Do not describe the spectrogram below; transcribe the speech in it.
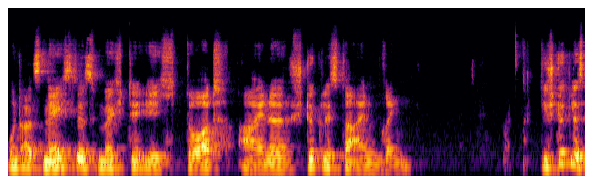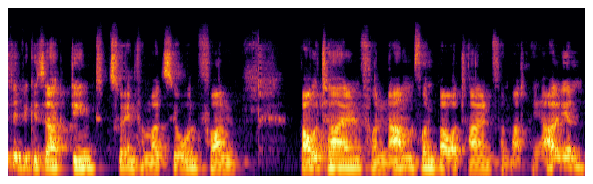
und als nächstes möchte ich dort eine Stückliste einbringen. Die Stückliste, wie gesagt, dient zur Information von Bauteilen, von Namen von Bauteilen, von Materialien.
